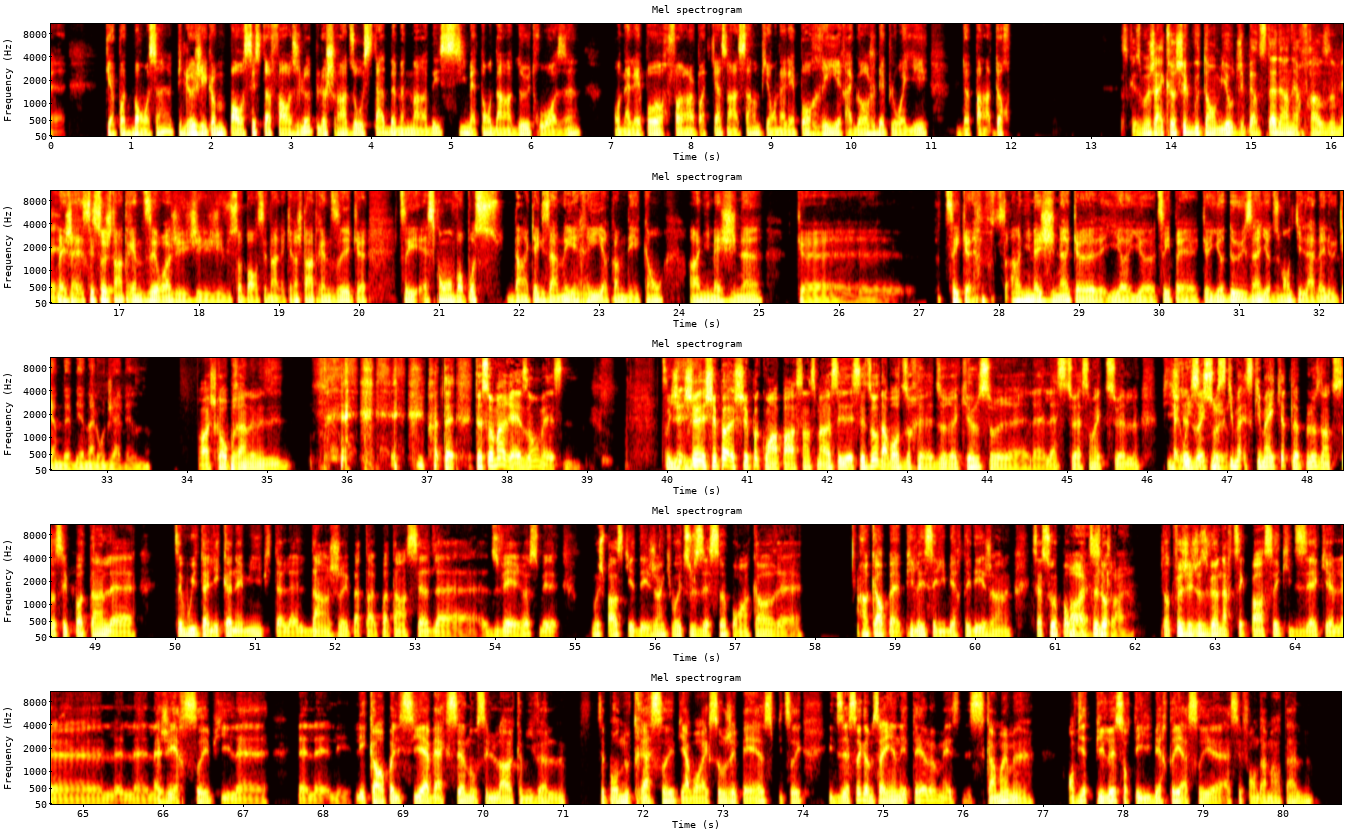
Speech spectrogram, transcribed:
qui n'a pas de bon sens. Puis là, j'ai comme passé cette phase-là. Puis là, je suis rendu au stade de me demander si, mettons, dans deux, trois ans, on n'allait pas refaire un podcast ensemble, puis on n'allait pas rire à gorge déployée de, de Excuse-moi, j'ai accroché le bouton mute, j'ai perdu ta dernière phrase. mais ben, c'est ça, j'étais en train de dire, ouais, j'ai vu ça passer dans l'écran. J'étais en train de dire que, tu sais, est-ce qu'on va pas, dans quelques années, rire comme des cons en imaginant que que, en imaginant qu'il y, a, y, a, y a deux ans, il y a du monde qui lavait le canne de bin à l'eau de Javel. Ouais, je comprends. t'as, as sûrement raison, mais je ne sais, pas, sais pas quoi en passant ce moment C'est, dur d'avoir du, du, recul sur euh, la, situation actuelle. Puis ben ce qui, m'inquiète le plus dans tout ça, c'est pas tant le. oui, tu as l'économie puis tu as le, danger potentiel du virus, mais moi, je pense qu'il y a des gens qui vont utiliser ça pour encore, euh, encore piler ces libertés des gens. Que ce soit pour. Ouais, L'autre fois, j'ai juste vu un article passé qui disait que le, la GRC puis les, corps policiers avaient accès à nos cellulaires comme ils veulent. C'est pour nous tracer puis avoir accès au GPS. Puis, tu sais, ils disaient ça comme ça rien n'était, mais c'est quand même. Euh, on vient de piler sur tes libertés assez, assez fondamentales.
